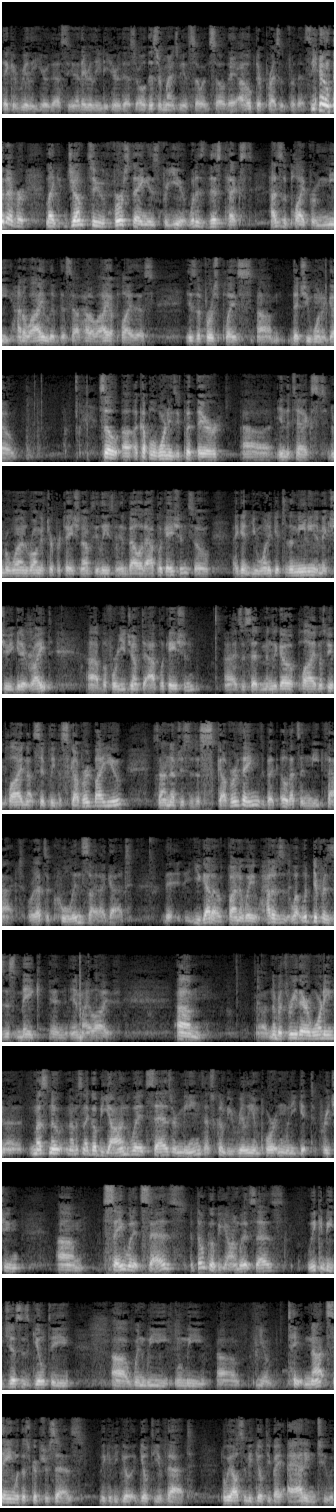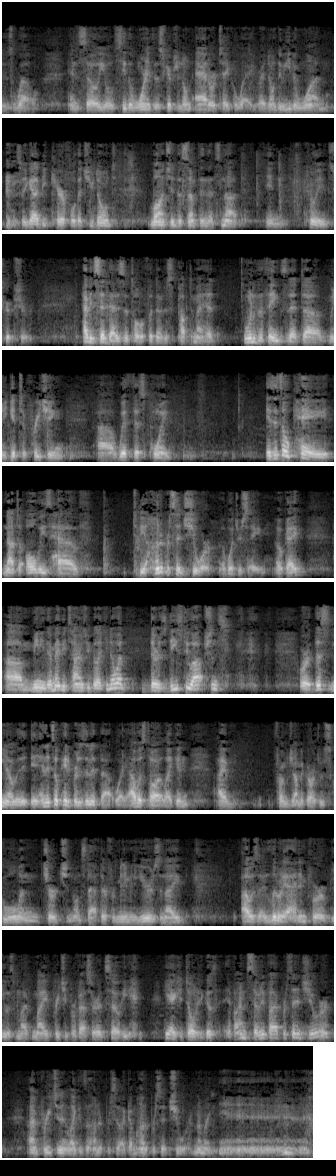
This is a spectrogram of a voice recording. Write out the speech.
they could really hear this. You know, they really need to hear this. Or, oh, this reminds me of so and so. I hope they're present for this. You know, whatever. Like jump to first thing is for you. What is this text? How does it apply for me? How do I live this out? How do I apply this? Is the first place um, that you want to go. So uh, a couple of warnings we put there uh, in the text. Number one, wrong interpretation obviously leads to invalid application. So again, you want to get to the meaning and make sure you get it right uh, before you jump to application. Uh, as I said a minute ago, applied must be applied, not simply discovered by you. It's not enough just to discover things, but oh, that's a neat fact, or that's a cool insight I got. You got to find a way. How does what, what difference does this make in in my life? Um, uh, number three, there, warning, uh, must, no, must not go beyond what it says or means. That's going to be really important when you get to preaching. Um, say what it says, but don't go beyond what it says. We can be just as guilty uh, when we, when we, uh, you know, ta not saying what the Scripture says. We could be gu- guilty of that, but we also be guilty by adding to it as well. And so you'll see the warnings of the Scripture: don't add or take away. Right? Don't do either one. so you got to be careful that you don't launch into something that's not in clearly in Scripture. Having said that, as a total footnote, just popped in my head. One of the things that uh, when you get to preaching uh, with this point is it's okay not to always have to be 100% sure of what you're saying, okay? Um, meaning there may be times you'd be like, you know what, there's these two options, or this, you know, and it's okay to present it that way. I was taught, like, in, I'm from John MacArthur School and church and on staff there for many, many years, and I, I was literally, I had him for, he was my, my preaching professor, and so he, he actually told me, he goes, if I'm 75% sure, I'm preaching it like it's 100%, like I'm 100% sure. And I'm like, eh.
